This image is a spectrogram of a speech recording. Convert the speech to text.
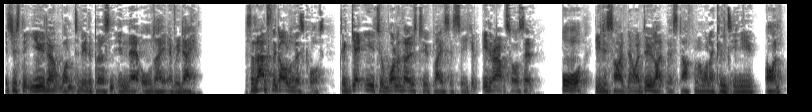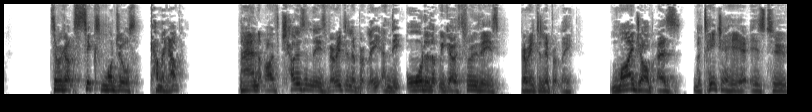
It's just that you don't want to be the person in there all day, every day. So that's the goal of this course, to get you to one of those two places. So you can either outsource it or you decide, no, I do like this stuff and I want to continue on. So we've got six modules coming up and I've chosen these very deliberately and the order that we go through these very deliberately. My job as the teacher here is to,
